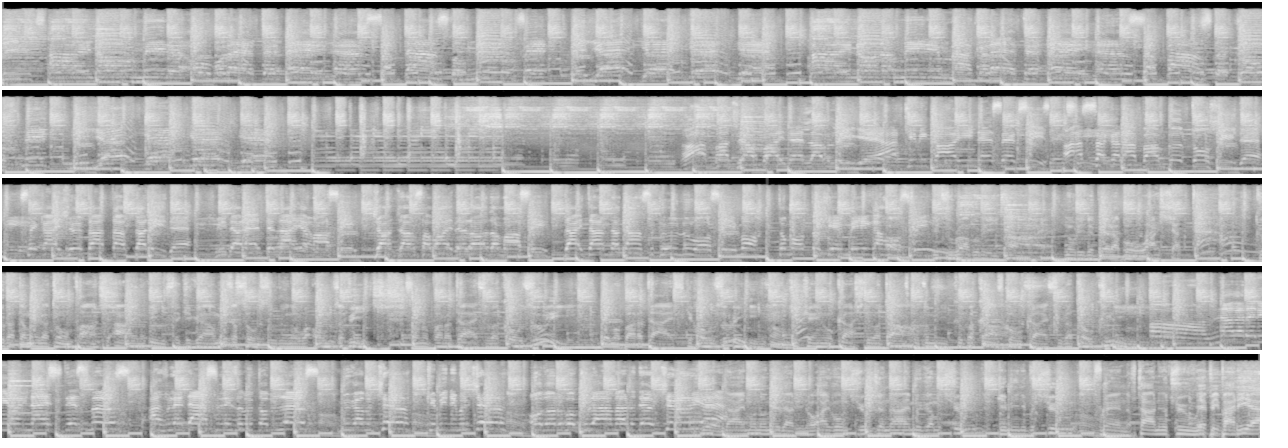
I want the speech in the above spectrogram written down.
愛の海で溺れてトンパンチ愛の隕石が目指そうするのは on the beach そのパラダイスは洪水。でもパラダイス気ほずり、危険を冒してはダンスコズミックバカンス後悔すら遠くに。うん流れるようにナイスでスムース。溢れ出すリズムとブルース。無我夢中。君に夢中。踊る僕らまるで宇宙。ないものねだりの I want you じゃない無我夢中。君に夢中。フレンド二人の中エピバリア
